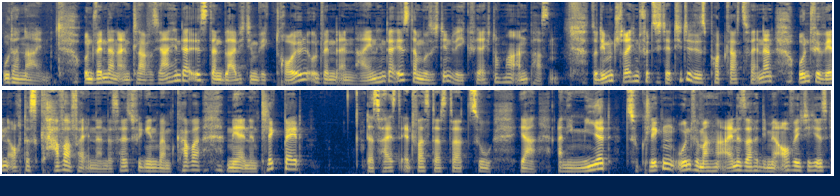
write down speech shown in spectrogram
oder nein? Und wenn dann ein klares Ja hinter ist, dann bleibe ich dem Weg treu. Und wenn ein Nein hinter ist, dann muss ich den Weg vielleicht nochmal anpassen. So dementsprechend wird sich der Titel dieses Podcasts verändern und wir werden auch das Cover verändern. Das heißt, wir gehen beim Cover mehr in den Clickbait. Das heißt etwas, das dazu ja animiert zu klicken und wir machen eine Sache, die mir auch wichtig ist,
